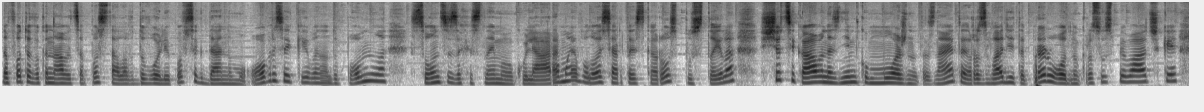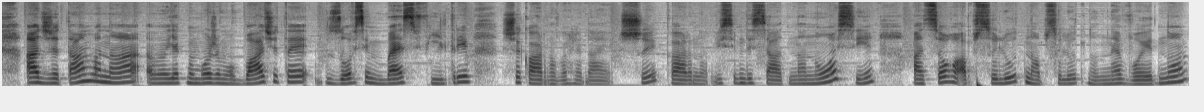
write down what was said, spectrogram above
На фото виконавиця постала в доволі повсякденному образі, який вона доповнила сонцезахисними окулярами. Волосся артистка розпустила. Що цікаво, на знімку можна, та знаєте, розгладіти природну красу співачки, адже там вона, е, як ми можемо бачити, зовсім без фільтрів. Шикарно виглядає. Шикарно. 80 на носі, а цього абсолютно, абсолютно не видно.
